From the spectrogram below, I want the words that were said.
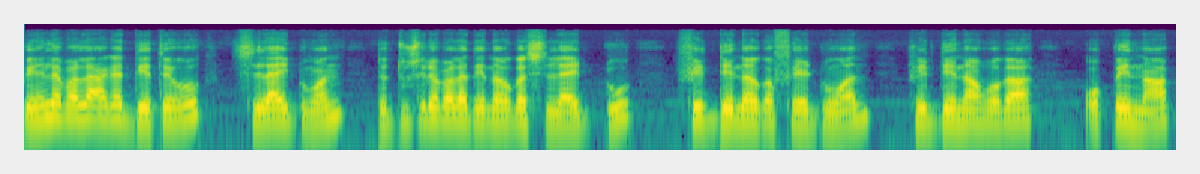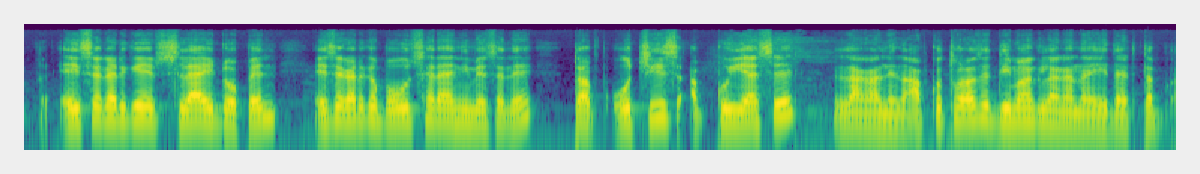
पहले वाला अगर देते हो स्लाइड वन तो दूसरे वाला देना होगा स्लाइड टू फिर देना होगा फेड वन फिर देना होगा ओपन आप ऐसा करके स्लाइड ओपन ऐसा करके बहुत सारा एनिमेशन है तो आप वो चीज़ आपको यहाँ से लगा लेना। आपको थोड़ा सा दिमाग लगाना है इधर, तब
